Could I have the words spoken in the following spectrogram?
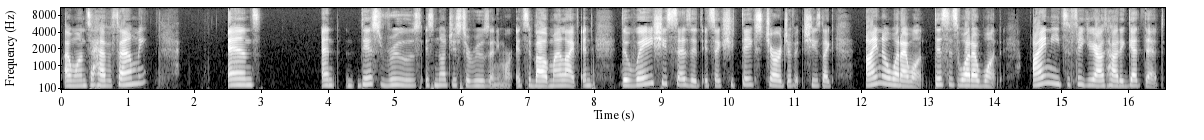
I want to have a family. And and this ruse is not just a ruse anymore. It's about my life. And the way she says it, it's like she takes charge of it. She's like, I know what I want. This is what I want. I need to figure out how to get that.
